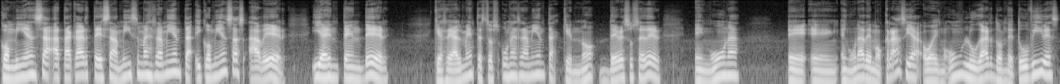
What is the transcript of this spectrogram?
comienza a atacarte esa misma herramienta y comienzas a ver y a entender que realmente esto es una herramienta que no debe suceder en una, eh, en, en una democracia o en un lugar donde tú vives,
